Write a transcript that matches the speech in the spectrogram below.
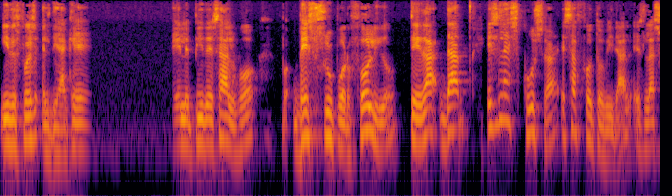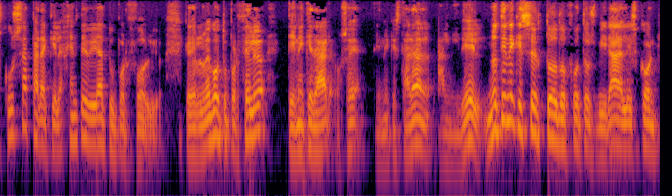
y después el día que le pides algo, ves su portfolio, te da, da, es la excusa, esa foto viral, es la excusa para que la gente vea tu portfolio. Que luego tu portfolio tiene que dar, o sea, tiene que estar al, nivel. No tiene que ser todo fotos virales con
